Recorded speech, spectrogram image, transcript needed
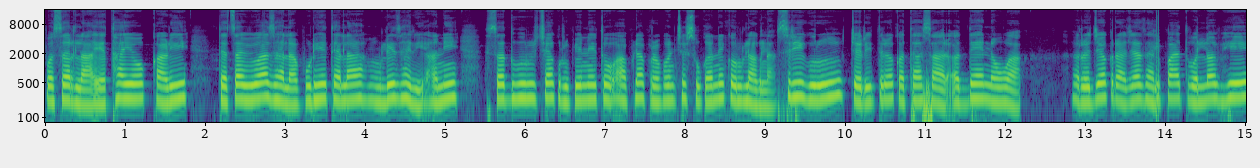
पसरला. यथायोग काळी त्याचा विवाह झाला. पुढे त्याला मुले झाली आणि सद्गुरूच्या कृपेने तो आपला प्रपंच सुखाने करू लागला. श्री गुरु चरित्र कथासार अध्याय नववा रजक राजा झालीपात वल्लभ हे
